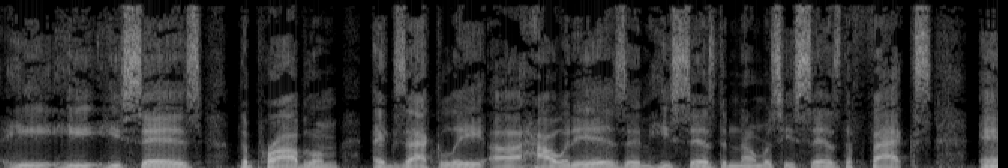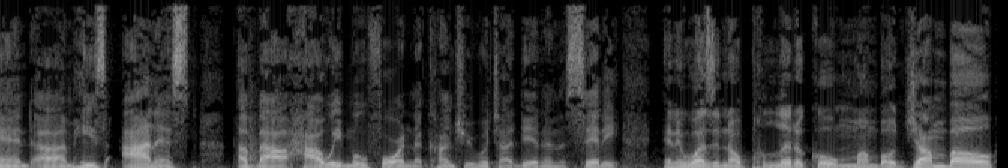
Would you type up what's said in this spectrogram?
he he he says the problem exactly uh, how it is, and he says the numbers, he says the facts, and um, he's honest about how we move forward in the country, which I did in the city. And it wasn't no political mumbo jumbo.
